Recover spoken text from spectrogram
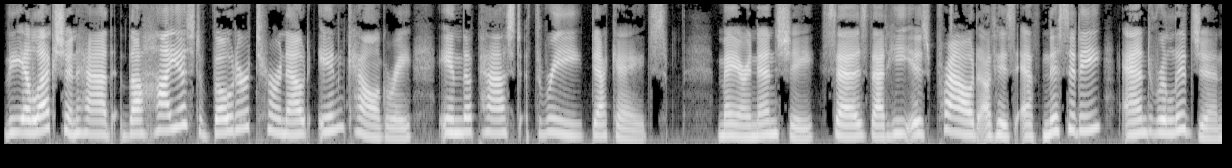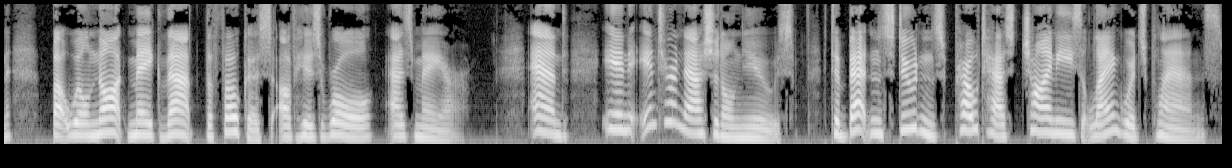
The election had the highest voter turnout in Calgary in the past three decades. Mayor Nenshi says that he is proud of his ethnicity and religion, but will not make that the focus of his role as mayor. And in international news, Tibetan students protest Chinese language plans.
